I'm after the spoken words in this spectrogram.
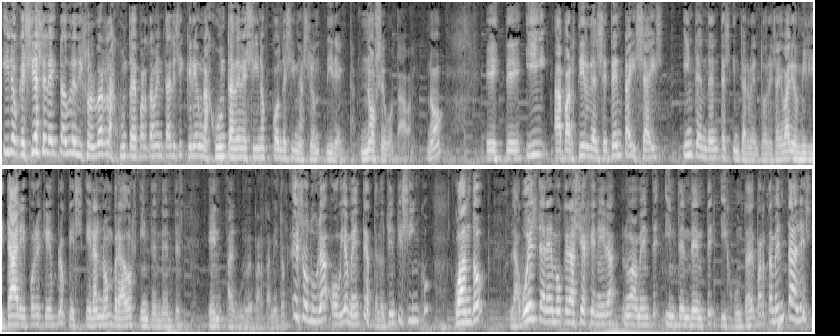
Y lo que sí hace la dictadura es disolver las juntas departamentales y crea unas juntas de vecinos con designación directa. No se votaban, ¿no? Este, y a partir del 76, intendentes interventores. Hay varios militares, por ejemplo, que eran nombrados intendentes en algunos departamentos. Eso dura, obviamente, hasta el 85, cuando la vuelta a la democracia genera nuevamente intendente y juntas departamentales.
